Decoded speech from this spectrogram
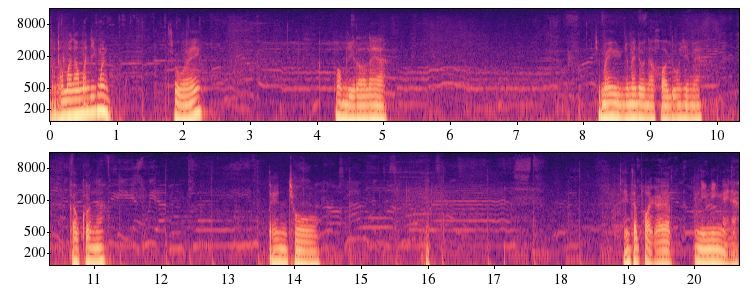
มันเอามันเอามันยิงมัน สวยป้อมดีรออะไรอะจะไม่จะไม่โดนนาคอรู้ใช่ไหมเก้าก้นนะ ต้นโชว์เองซัพพอร์ตก็แบบนิ่งๆหน่อยนะ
